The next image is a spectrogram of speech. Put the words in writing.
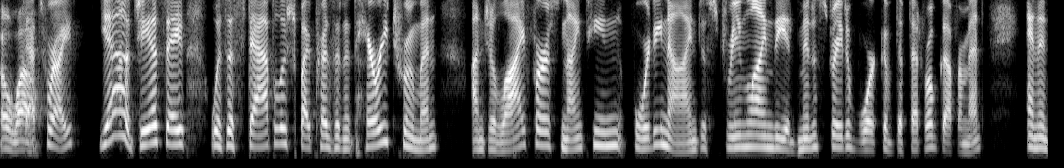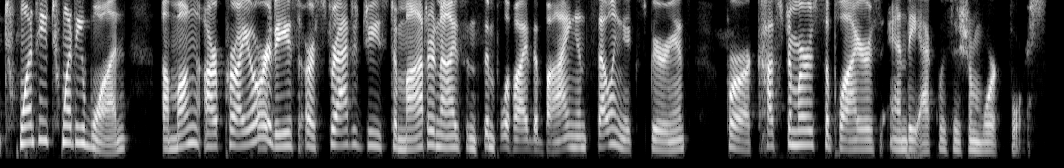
Oh, wow. That's right. Yeah, GSA was established by President Harry Truman on July 1st, 1949, to streamline the administrative work of the federal government. And in 2021, among our priorities are strategies to modernize and simplify the buying and selling experience for our customers, suppliers, and the acquisition workforce.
